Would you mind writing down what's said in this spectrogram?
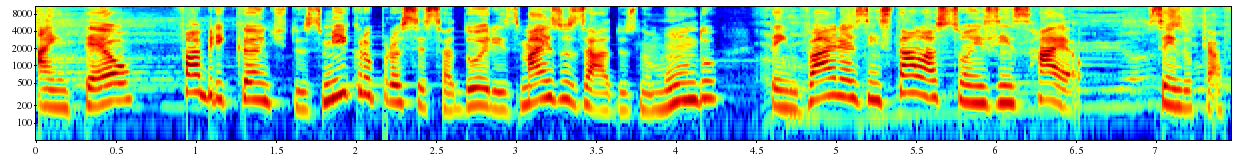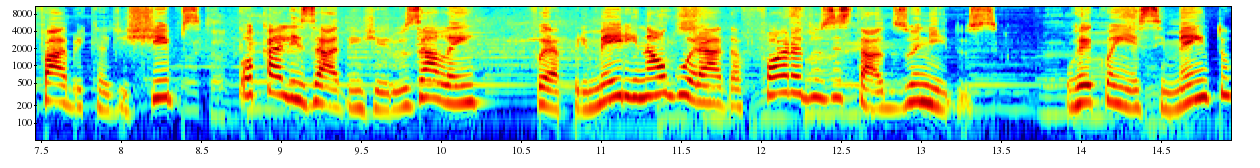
A Intel fabricante dos microprocessadores mais usados no mundo, tem várias instalações em Israel. sendo que a fábrica de chips, localizada em Jerusalém, foi a primeira inaugurada fora dos Estados Unidos. O reconhecimento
